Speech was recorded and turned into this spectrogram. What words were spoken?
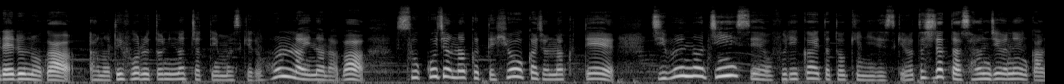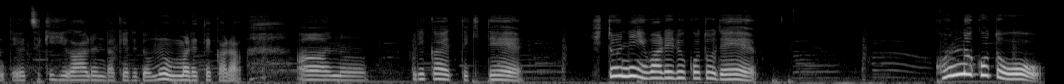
れるのがあのデフォルトになっちゃっていますけど本来ならばそこじゃなくて評価じゃなくて自分の人生を振り返った時にですけど私だったら30年間っていう月日があるんだけれども生まれてからあの振り返ってきて人に言われることでこんなことを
